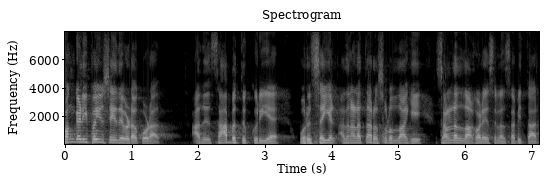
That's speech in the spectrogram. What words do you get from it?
பங்களிப்பையும் செய்து விடக்கூடாது அது சாபத்துக்குரிய ஒரு செயல். அதனால தான் ரசூலுல்லாஹி சல்லல்லாஹு அலைஹி வஸல்லம் சபித்தார்.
